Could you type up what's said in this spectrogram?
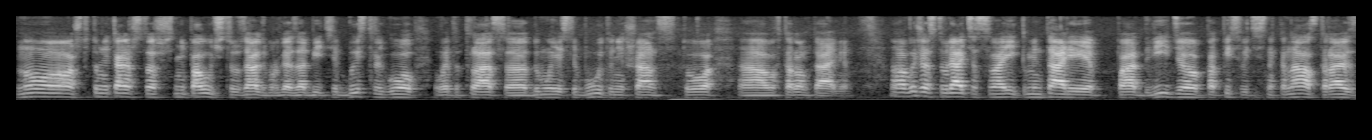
Но что-то мне кажется, что не получится у Зальцбурга забить быстрый гол в этот раз. А, думаю, если будет у них шанс, то а, во втором тайме. А вы же оставляйте свои комментарии под видео, подписывайтесь на канал, стараюсь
